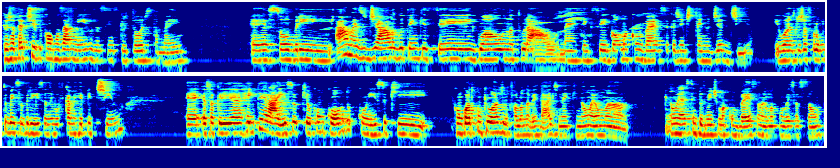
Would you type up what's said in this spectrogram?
que eu já até tive com alguns amigos, assim, escritores também, é, sobre, ah, mas o diálogo tem que ser igual natural, né? Tem que ser igual uma conversa que a gente tem no dia a dia. E o Ângelo já falou muito bem sobre isso, eu nem vou ficar me repetindo. É, eu só queria reiterar isso, que eu concordo com isso, que concordo com o que o Ângelo falou, na verdade, né? Que não é uma não é simplesmente uma conversa, não é uma conversação.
